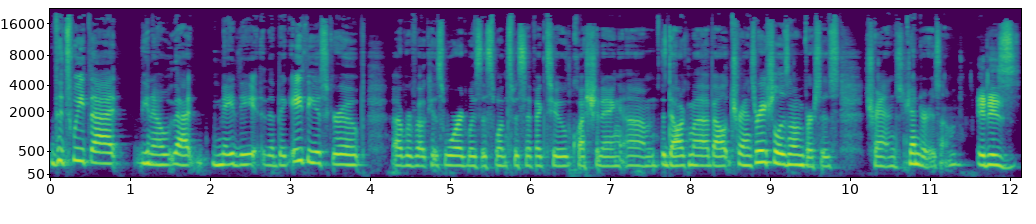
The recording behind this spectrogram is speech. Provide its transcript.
the tweet that you know that made the the big atheist group uh, revoke his word was this one specific to questioning um, the dogma about transracialism versus transgenderism. It is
